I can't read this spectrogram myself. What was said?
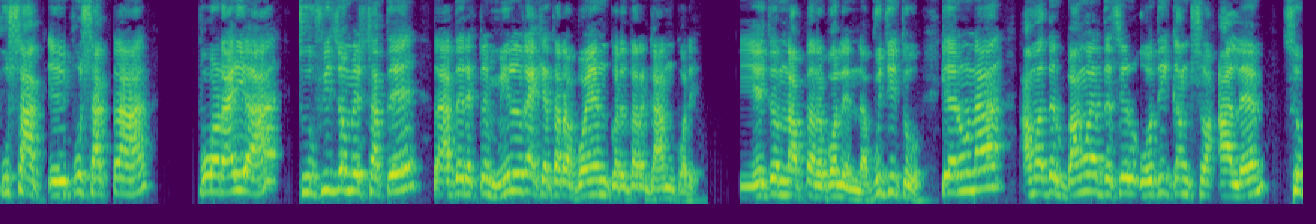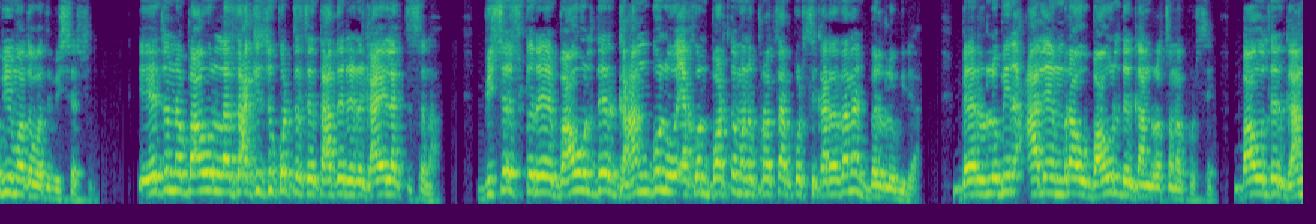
পোশাক, এই পোশাকটা পরাইয়া সুফিজমের সাথে তাদের একটা মিল রেখে তারা বয়ান করে, তারা গান করে। এই জন্য আপনারা বলেন না, বুঝি তো? কেননা আমাদের বাংলাদেশের অধিকাংশ আলেম সুফি মতবাদে বিশ্বাসী। এই জন্য বাউল্লাহ যা কিছু করতেছে তাদের এটা গায়ে লাগতেছে না। বিশেষ করে বাউলদের গানগুলো এখন বর্তমানে প্রচার করছে কারা জানেন? বেরলবিরা। বেরলবির আলেমরাও বাউলদের গান রচনা করছে। বাউলদের গান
